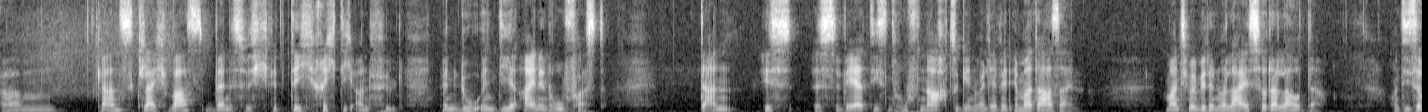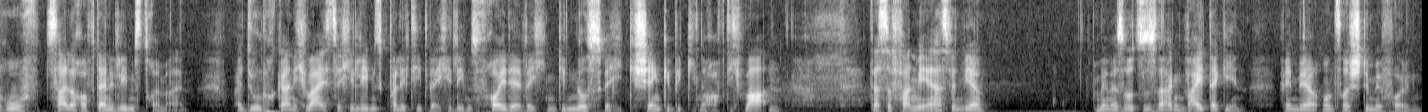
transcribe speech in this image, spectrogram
Ähm, ganz gleich was, wenn es sich für dich richtig anfühlt. Wenn du in dir einen Ruf hast, dann ist es wert, diesen Ruf nachzugehen, weil der wird immer da sein. Manchmal wird er nur leise oder lauter. Und dieser Ruf zahlt auch auf deine Lebensträume ein, weil du noch gar nicht weißt, welche Lebensqualität, welche Lebensfreude, welchen Genuss, welche Geschenke wirklich noch auf dich warten. Das erfahren wir erst, wenn wir wenn wir sozusagen weitergehen, wenn wir unserer Stimme folgen.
